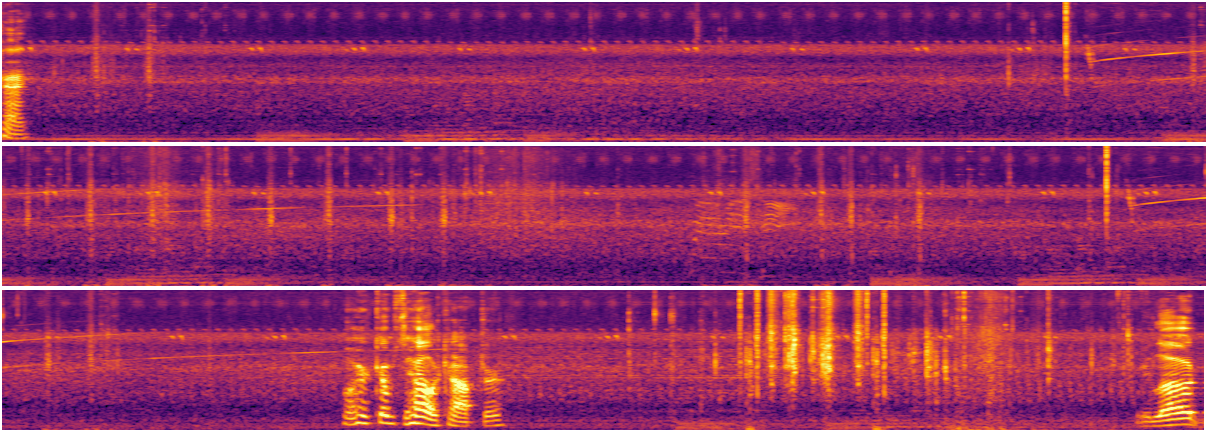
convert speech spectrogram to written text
Okay. Well, here comes the helicopter. Reload.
